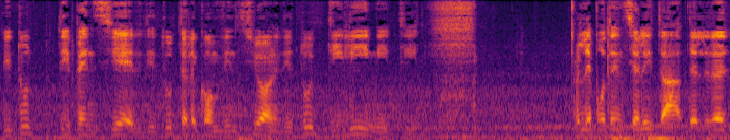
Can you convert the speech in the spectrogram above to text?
di tutti i pensieri, di tutte le convinzioni, di tutti i limiti le potenzialità delle,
